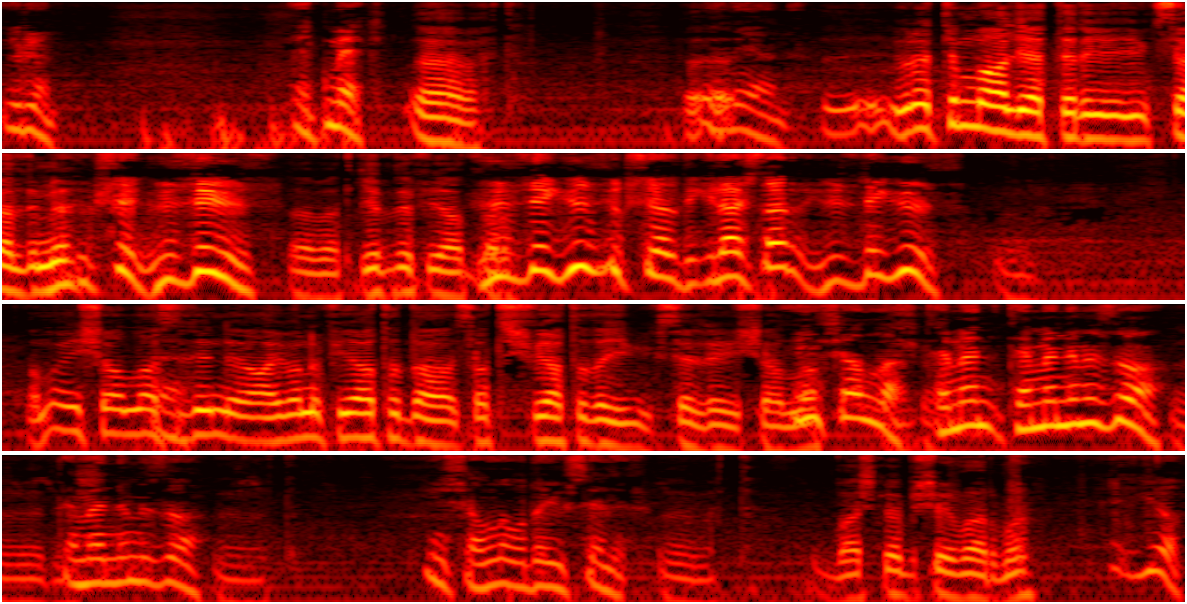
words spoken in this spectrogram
Ürün. Ekmek. Evet. Öyle yani. Ee, Üretim maliyetleri yükseldi mi? Yüksek. Yüzde yüz. Evet, girdi fiyatlar. Yüzde yüz yükseldi. İlaçlar yüzde yüz. Ama inşallah sizin e, hayvanın fiyatı da, satış fiyatı da yükselir inşallah. İnşallah. Temen, temennimiz o. Evet, temennimiz o. Evet, İnşallah o da yükselir. evet. Başka bir şey var mı? Yok.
